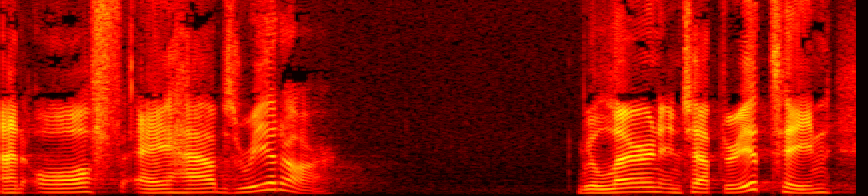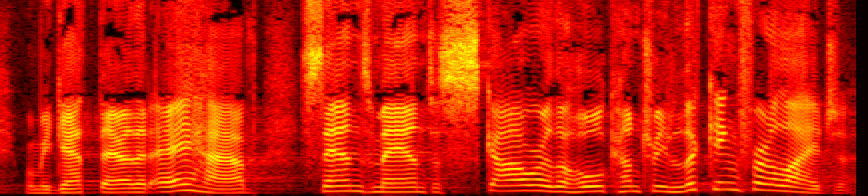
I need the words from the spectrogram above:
and off Ahab's radar. We'll learn in chapter 18, when we get there, that Ahab sends men to scour the whole country looking for Elijah,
